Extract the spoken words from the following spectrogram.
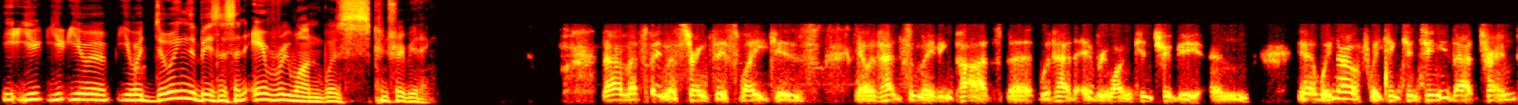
you you you were you were doing the business, and everyone was contributing. And that's been the strength this week is, you know, we've had some moving parts, but we've had everyone contribute. And, know, we know if we can continue that trend,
